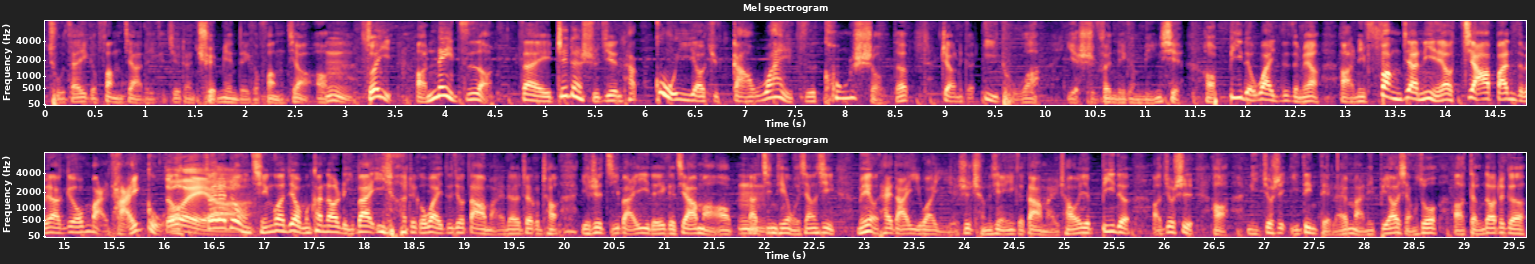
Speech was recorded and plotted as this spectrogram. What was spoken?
处在一个放假的一个阶段，全面的一个放假啊，嗯，所以啊内资啊在这段时间他故意要去嘎外资空手的这样的一个意图啊。也十分的一个明显，好逼的外资怎么样啊？你放假你也要加班，怎么样给我买台股？对、啊，所以在这种情况下，我们看到礼拜一啊，这个外资就大买的这个超也是几百亿的一个加码哦。嗯、那今天我相信没有太大意外，也是呈现一个大买超，也逼的啊，就是啊，你就是一定得来买，你不要想说啊，等到这个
